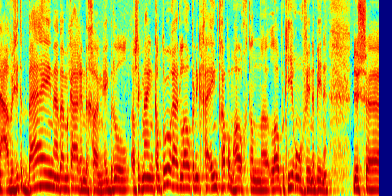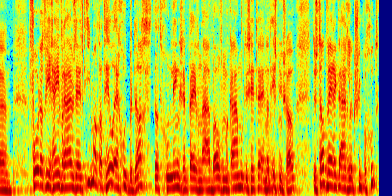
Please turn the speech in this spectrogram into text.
Nou, we zitten bijna bij elkaar in de gang. Ik bedoel, als ik mijn kantoor uitloop en ik ga één trap omhoog... dan uh, loop ik hier ongeveer naar binnen. Dus uh, voordat we hierheen verhuisden... heeft iemand dat heel erg goed bedacht... dat GroenLinks en PvdA boven elkaar moeten zitten. En dat is nu zo. Dus dat werkt eigenlijk supergoed.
